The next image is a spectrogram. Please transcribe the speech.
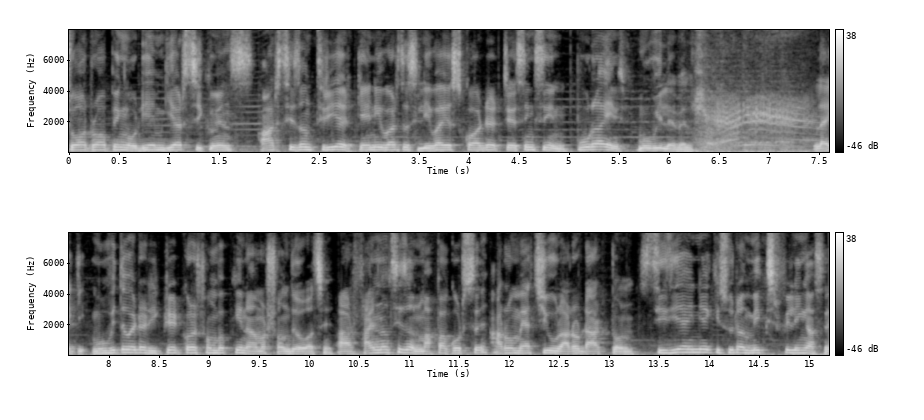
Jaw dropping ODM gear sequence আর সিজন থ্রি এর কেনি ভার্সেস লিভাই স্কোয়াডের চেসিং সিন পুরাই মুভি লেভেল লাইক মুভিতেও এটা রিক্রিয়েট করা সম্ভব কিনা আমার সন্দেহ আছে। আর ফাইনাল সিজন মাপা করছে আরও ম্যাচিউর আরও ডার্ক টোন সিজিআই নিয়ে কিছুটা মিক্সড ফিলিং আছে,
